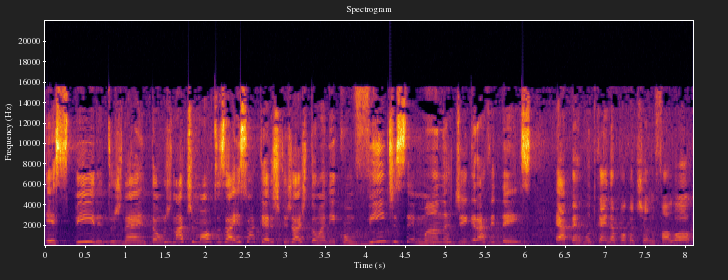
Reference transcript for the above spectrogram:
espíritos, né? Então, os natimortos aí são aqueles que já estão ali com 20 semanas de gravidez. É a pergunta que ainda há pouco a tia não falou.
